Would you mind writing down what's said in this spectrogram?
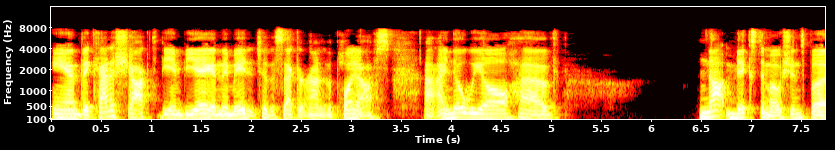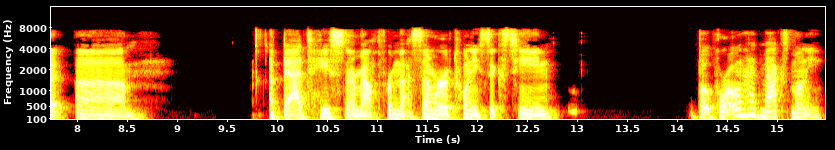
and they kind of shocked the NBA and they made it to the second round of the playoffs. I know we all have not mixed emotions, but um, a bad taste in our mouth from that summer of 2016. But Portland had max money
